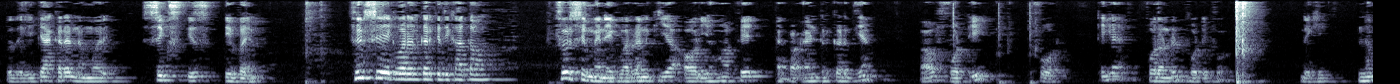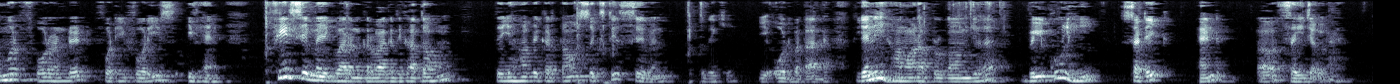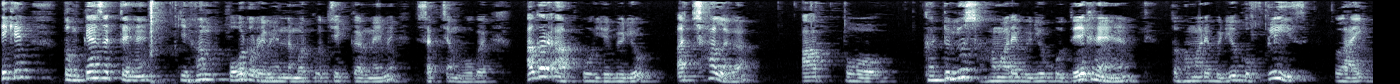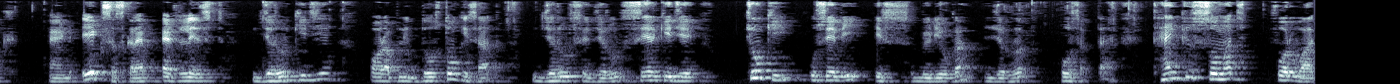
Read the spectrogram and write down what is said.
तो देखिए क्या करे नंबर सिक्स इज़ इवन फिर से एक बार रन करके दिखाता हूँ। फिर से मैंने एक बार रन किया और यहाँ पे एंटर कर दिया। फोर्टी फोर ठीक है? फोर हंड्रेड फोर्टी फोर देखिए number four hundred forty four is even फिर से मैं एक बार रन करवा के दिखाता हूँ। तो यहाँ पे करता हूँ सिक्सटी सेवन तो देखिए, ये ओड बता रहा है। यानी हमारा प्रोग्राम जो है, बिल्कुल ही सटीक एंड सही चल रहा है। ठीक है? तो हम कह सकते हैं कि हम ओड और इवन नंबर को चेक करने में सक्षम हो गए। अगर आपको ये वीडियो अच्छा लगा, आप कंटिन्यूस हमारे वीडियो को देख रहे हैं तो हमारे वीडियो को प्लीज़ लाइक एंड एक सब्सक्राइब एटलीस्ट ज़रूर कीजिए और अपने दोस्तों के साथ ज़रूर से ज़रूर शेयर कीजिए, क्योंकि उसे भी इस वीडियो का ज़रूरत हो सकता है। Thank you so much for watching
